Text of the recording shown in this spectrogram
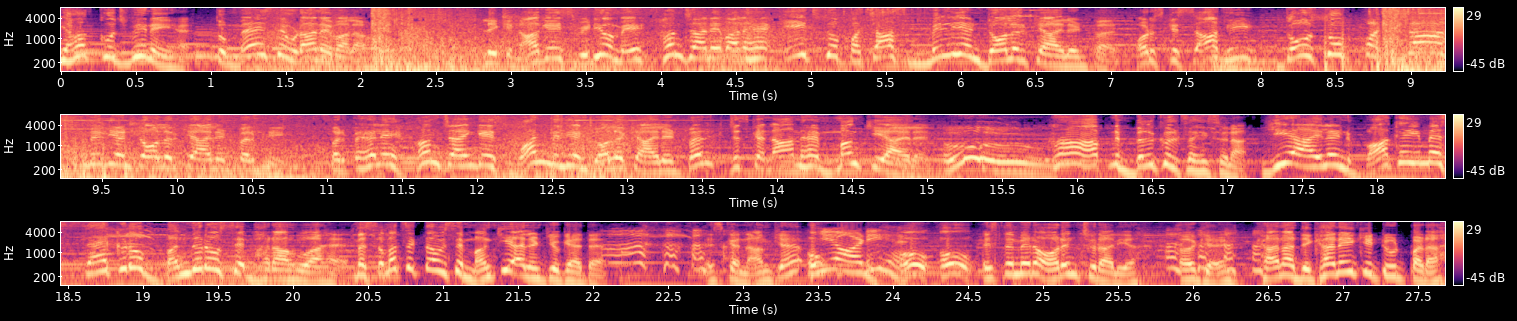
यहाँ कुछ भी नहीं है। तो मैं इसे उड़ाने वाला हूँ। लेकिन आगे इस वीडियो में हम जाने वाले हैं 150 मिलियन डॉलर के आइलैंड पर और उसके साथ ही 250 मिलियन डॉलर के आइलैंड पर भी। पर पहले हम जाएँगे इस वन मिलियन डॉलर के आइलैंड पर जिसका नाम है मंकी आइलैंड। हाँ आपने बिल्कुल सही सुना। ये आइलैंड वाकई में सैकड़ों बंदरों से भरा हुआ है। मैं समझ सकता हूँ इसे मंकी आइलैंड क्यों कहते हैं। इसका नाम क्या है? ओ, ये ऑडी है। ओ ओ इसने मेरा ऑरेंज चुरा लिया। ओके खाना दिखा नहीं कि टूट पड़ा।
